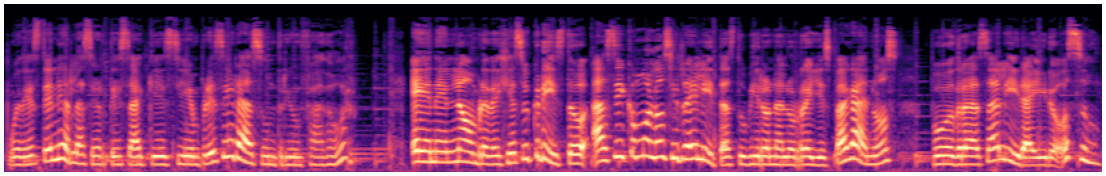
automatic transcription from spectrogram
puedes tener la certeza que siempre serás un triunfador. En el nombre de Jesucristo, así como los israelitas tuvieron a los reyes paganos, podrás salir airoso.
